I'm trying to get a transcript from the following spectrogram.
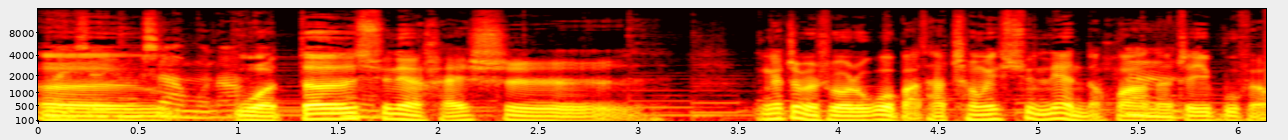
哪些项目呢？我的训练还是。应该这么说，如果把它称为训练的话呢，这一部分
